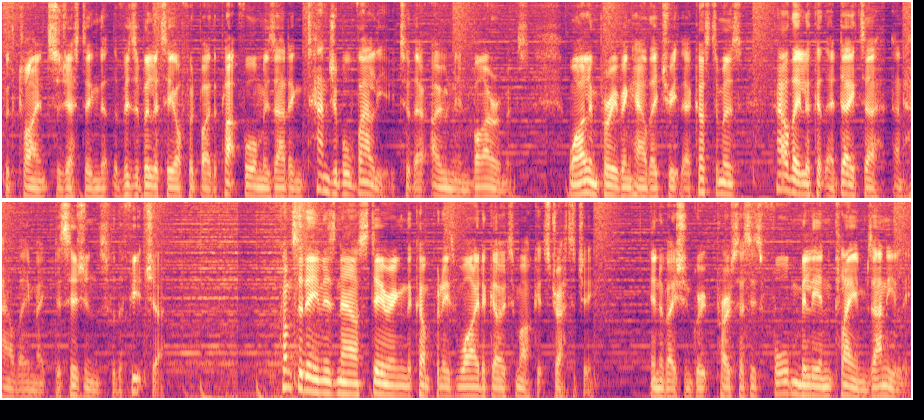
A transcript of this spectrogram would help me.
with clients suggesting that the visibility offered by the platform is adding tangible value to their own environments while improving how they treat their customers, how they look at their data, and how they make decisions for the future. Considine is now steering the company's wider go to market strategy. Innovation Group processes 4 million claims annually,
